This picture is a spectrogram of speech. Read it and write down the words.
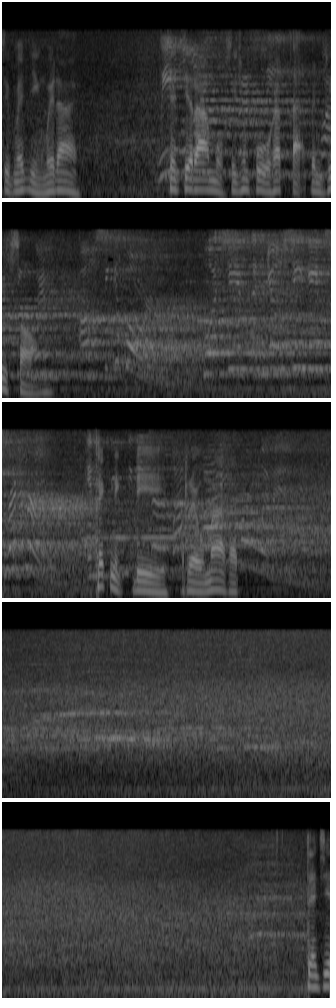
50 เมตรหญิงไว้ได้ เจนจิราหมวกสีชมพูครับ แต่เป็นที่สอง เทคนิคดีเร็วมากครับ women. เจนจิ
